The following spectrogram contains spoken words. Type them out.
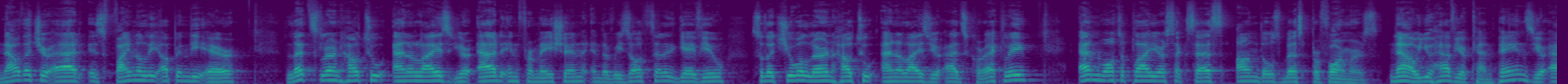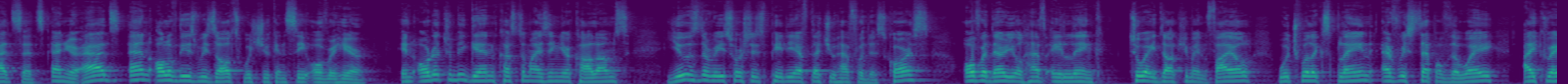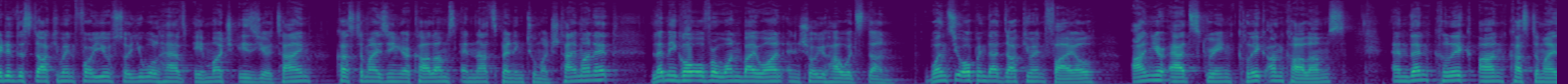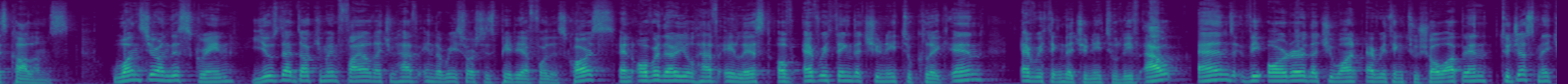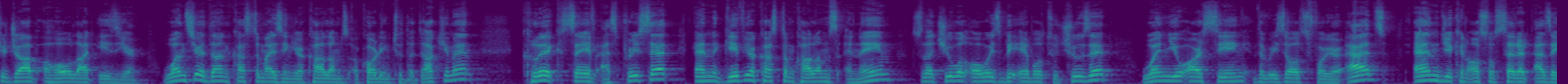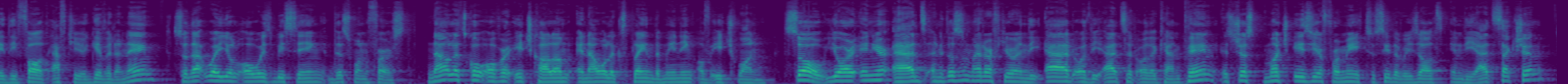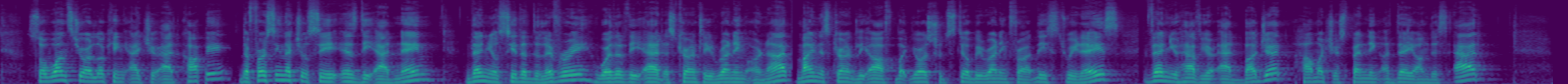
Now that your ad is finally up in the air, let's learn how to analyze your ad information and the results that it gave you so that you will learn how to analyze your ads correctly and multiply your success on those best performers. Now you have your campaigns, your ad sets, and your ads, and all of these results which you can see over here. In order to begin customizing your columns, use the resources PDF that you have for this course. Over there, you'll have a link to a document file, which will explain every step of the way. I created this document for you so you will have a much easier time customizing your columns and not spending too much time on it. Let me go over one by one and show you how it's done. Once you open that document file, on your ad screen, click on columns and then click on customize columns. Once you're on this screen, use that document file that you have in the resources PDF for this course. And over there, you'll have a list of everything that you need to click in, everything that you need to leave out, and the order that you want everything to show up in to just make your job a whole lot easier. Once you're done customizing your columns according to the document, Click Save as Preset and give your custom columns a name so that you will always be able to choose it when you are seeing the results for your ads. And you can also set it as a default after you give it a name. So that way you'll always be seeing this one first. Now let's go over each column and I will explain the meaning of each one. So you are in your ads and it doesn't matter if you're in the ad or the ad set or the campaign. It's just much easier for me to see the results in the ad section. So once you are looking at your ad copy, the first thing that you'll see is the ad name. Then you'll see the delivery, whether the ad is currently running or not. Mine is currently off, but yours should still be running for at least three days. Then you have your ad budget, how much you're spending a day on this ad.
